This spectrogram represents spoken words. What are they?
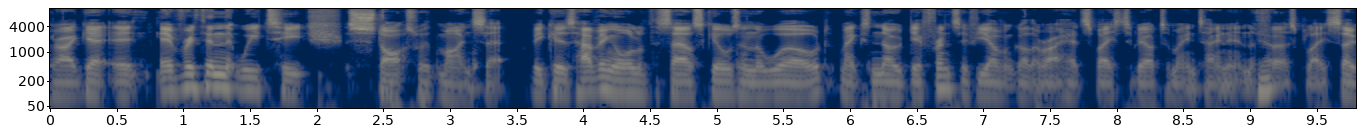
Right. Get it. Everything that we teach starts with mindset because having all of the sales skills in the world makes no difference if you haven't got the right headspace to be able to maintain it in the Yep. first place. So,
